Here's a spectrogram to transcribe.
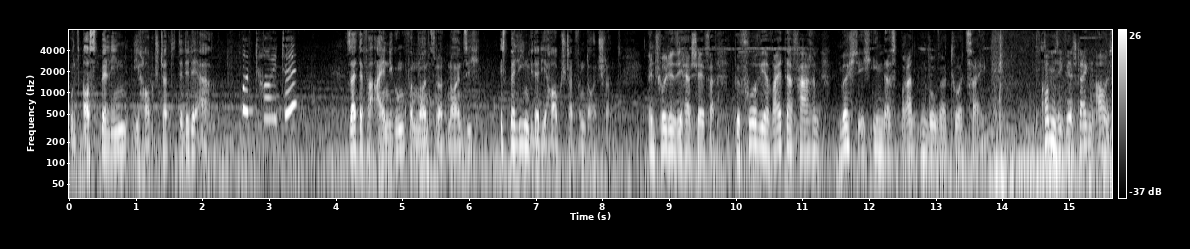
und Ostberlin die Hauptstadt der DDR. Und heute? Seit der Vereinigung von 1990 ist Berlin wieder die Hauptstadt von Deutschland. Entschuldigen Sie, Herr Schäfer, bevor wir weiterfahren, möchte ich Ihnen das Brandenburger Tor zeigen. Kommen Sie, wir steigen aus.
